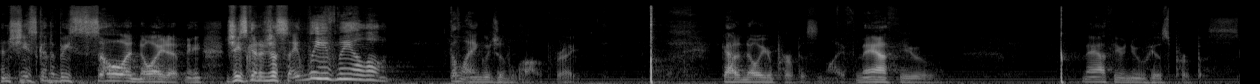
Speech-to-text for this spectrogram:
And she's going to be so annoyed at me. She's going to just say, Leave me alone. The language of love, right? You got to know your purpose in life. Matthew, Matthew knew his purpose.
